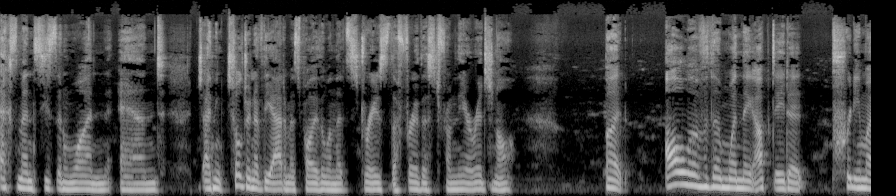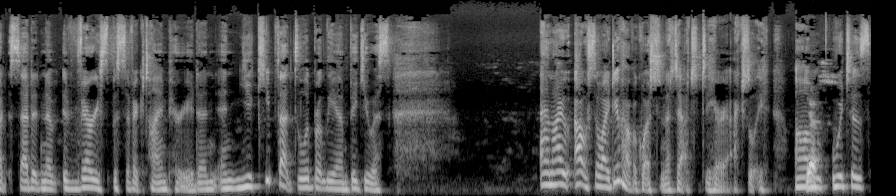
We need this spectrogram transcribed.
X Men season one, and I think Children of the Atom is probably the one that strays the furthest from the original. But all of them, when they update it, pretty much set it in a, a very specific time period, and and you keep that deliberately ambiguous. And I, oh, so I do have a question attached to here, actually, um, yes. which is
